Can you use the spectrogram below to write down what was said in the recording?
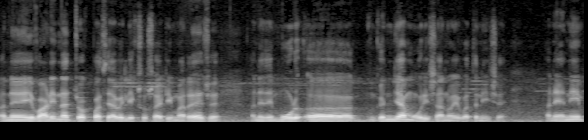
અને એ વાડીનાથ ચોક પાસે આવેલી એક સોસાયટીમાં રહે છે અને તે મૂળ ગંજામ ઓરિસ્સાનો એ વતની છે. અને એની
